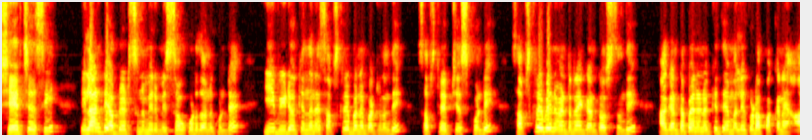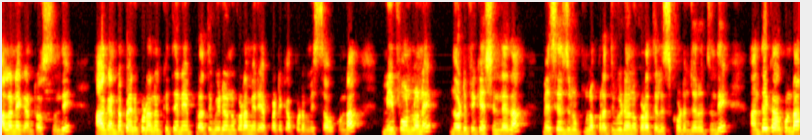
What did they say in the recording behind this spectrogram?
షేర్ చేసి ఇలాంటి అప్డేట్స్ను మీరు మిస్ అవ్వకూడదు అనుకుంటే ఈ వీడియో కిందనే సబ్స్క్రైబ్ అనే బటన్ ఉంది. సబ్స్క్రైబ్ చేసుకోండి. సబ్స్క్రైబ్ అయిన వెంటనే గంట వస్తుంది. ఆ గంట పైన నొక్కితే మళ్ళీ కూడా పక్కనే ఆల్ అనే గంట వస్తుంది. ఆ గంట పైన కూడా నొక్కితేనే ప్రతి వీడియోను కూడా మీరు ఎప్పటికప్పుడు మిస్ అవ్వకుండా మీ ఫోన్లోనే నోటిఫికేషన్ లేదా మెసేజ్ రూపంలో ప్రతి వీడియోను కూడా తెలుసుకోవడం జరుగుతుంది. అంతేకాకుండా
